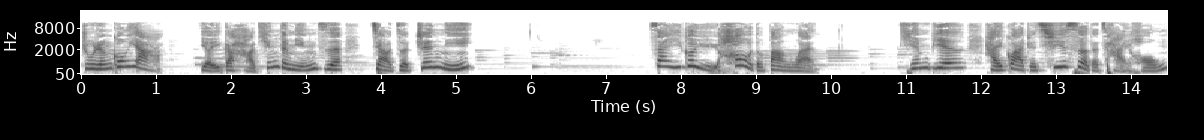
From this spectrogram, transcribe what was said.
主人公呀，有一个好听的名字，叫做珍妮。在一个雨后的傍晚，天边还挂着七色的彩虹。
